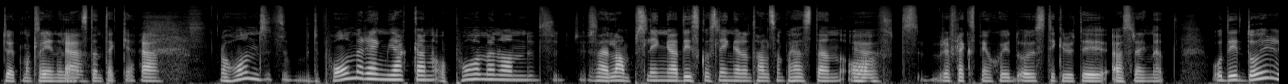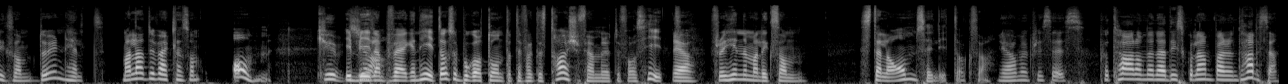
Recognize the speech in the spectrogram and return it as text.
du vet, man klär in en ja. lästentäcke. Ja. Och hon på med regnjackan och på med någon så här lampslinga, diskoslinga runt halsen på hästen och ja. reflexbenskydd och sticker ut i ösregnet. Och det, då, är det liksom, då är den helt... Man laddar verkligen som om. Gud, i bilen ja. på vägen hit. Också på gott och ont att det faktiskt tar 25 minuter för oss hit. Ja. För då hinner man liksom ställa om sig lite också. Ja, men precis. På tal om den där diskolampan runt halsen.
